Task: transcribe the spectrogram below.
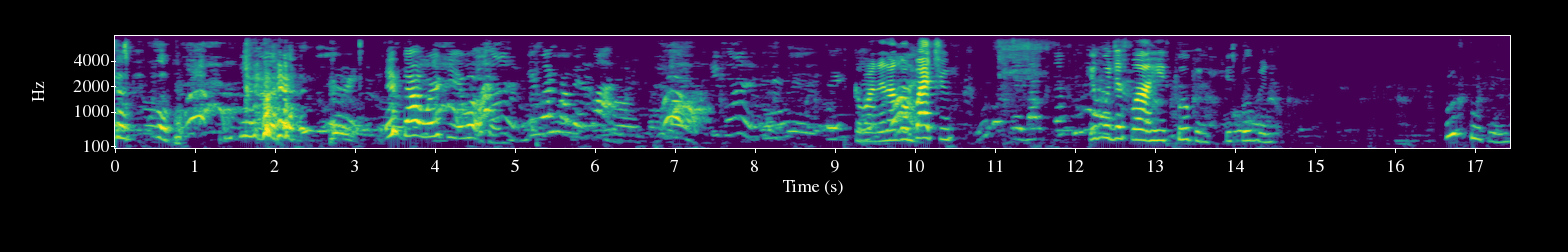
So, so. it's not working. It won't. Okay. Come on, and I'm gonna bite you. He would just fly. He's pooping. He's pooping. Who's pooping?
